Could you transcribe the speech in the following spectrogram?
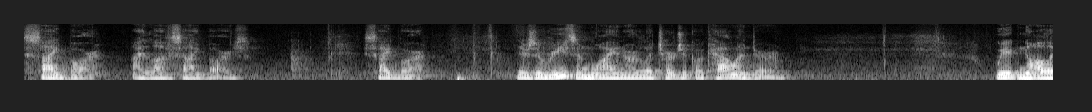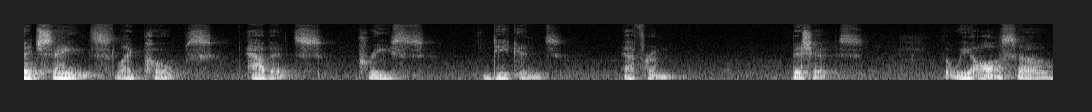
Sidebar. I love sidebars. Sidebar. There's a reason why in our liturgical calendar we acknowledge saints like popes, abbots, priests, deacons, Ephraim, bishops. But we also,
